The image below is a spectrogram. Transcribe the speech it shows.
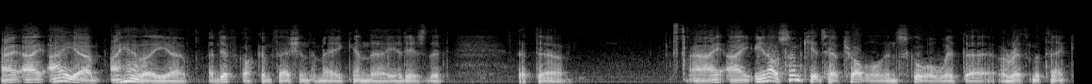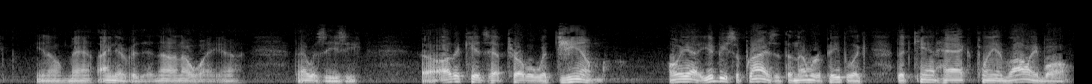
I I I, uh, I have a uh, a difficult confession to make, and uh, it is that that uh, I I you know some kids have trouble in school with uh, arithmetic, you know, math. I never did. No, no way. That was easy. Uh, other kids have trouble with gym. Oh yeah, you'd be surprised at the number of people that, that can't hack playing volleyball.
